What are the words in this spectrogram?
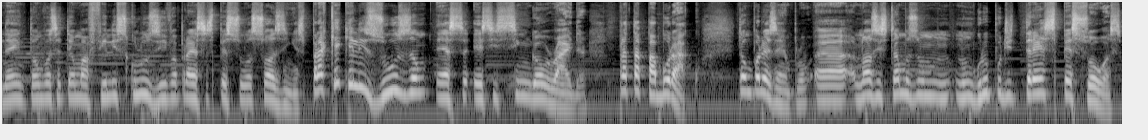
né? Então você tem uma fila exclusiva para essas pessoas sozinhas. Para que, que eles usam essa, esse single rider? Para tapar buraco. Então, por exemplo, ah, nós estamos num, num grupo de três pessoas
